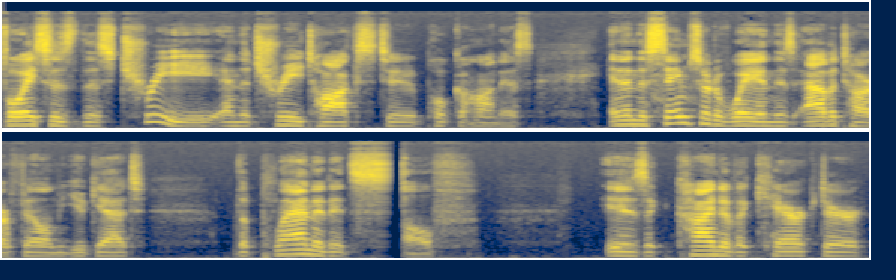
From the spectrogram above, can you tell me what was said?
voices this tree and the tree talks to Pocahontas, and in the same sort of way in this Avatar film, you get the planet itself is a kind of a character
